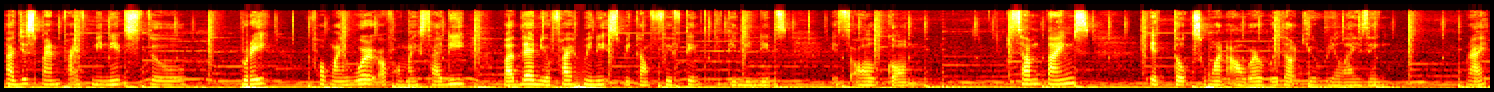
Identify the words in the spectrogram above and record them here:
I just spent five minutes to break for my work or for my study, but then your five minutes become 15 to 30 minutes. It's all gone. Sometimes it takes one hour without you realizing, right?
